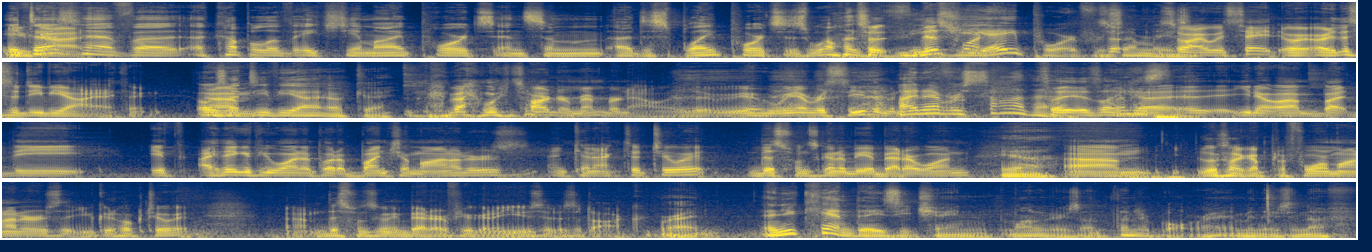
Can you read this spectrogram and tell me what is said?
It You've does got- have uh, a couple of HDMI ports and some uh, display ports as well as So a this one- VGA port for so, some reason. So I would say, or, or this is a DVI, I think. oh, is Um, that DVI? Okay. it's hard to remember now. We we never see them. I never saw that. So it's like What is uh, that? you know, um, but the if I think if you want to put a bunch of monitors and connect it to it, this one's going to be a better one. Yeah. Um, it looks like up to four monitors that you could hook to it. Um, this one's going to be better if you're going to use it as a dock. Right. And you can daisy chain monitors on Thunderbolt, right? I mean, there's enough.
